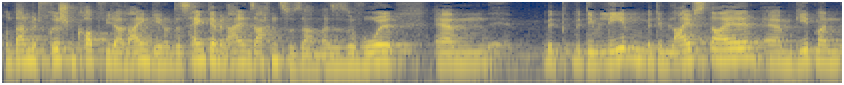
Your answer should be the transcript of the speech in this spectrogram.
und dann mit frischem Kopf wieder reingehen. Und das hängt ja mit allen Sachen zusammen. Also sowohl ähm, mit, mit dem Leben, mit dem Lifestyle ähm, geht man,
